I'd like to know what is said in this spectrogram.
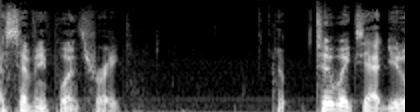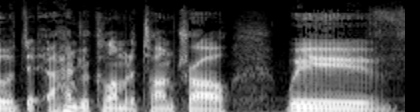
a 70.3. Two weeks out, you do a 100 kilometre time trial with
